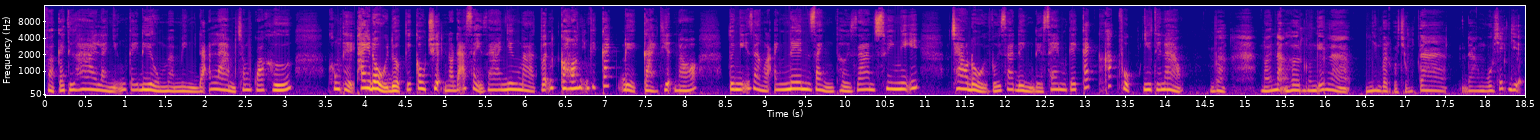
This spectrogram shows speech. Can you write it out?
Và cái thứ hai là những cái điều mà mình đã làm trong quá khứ không thể thay đổi được cái câu chuyện nó đã xảy ra nhưng mà vẫn có những cái cách để cải thiện nó tôi nghĩ rằng là anh nên dành thời gian suy nghĩ trao đổi với gia đình để xem cái cách khắc phục như thế nào Vâng, nói nặng hơn có nghĩa là nhân vật của chúng ta đang vô trách nhiệm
